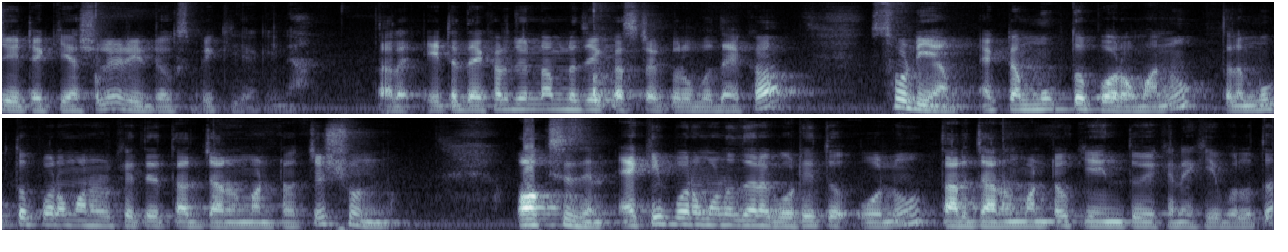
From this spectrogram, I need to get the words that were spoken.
যে এটা কি আসলে রিডক্স বিক্রিয়া কিনা। তাহলে এটা দেখার জন্য আমরা যে কাজটা করব, দেখো সোডিয়াম একটা মুক্ত পরমাণু। তাহলে মুক্ত পরমাণুর ক্ষেত্রে তার জারণমানটা হচ্ছে শূন্য। অক্সিজেন, একই পরমাণু দ্বারা গঠিত অণু, তার জারণমানটাও কিন্তু এখানে কি বলতো?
